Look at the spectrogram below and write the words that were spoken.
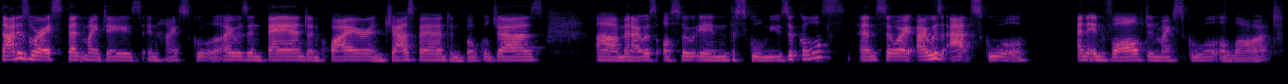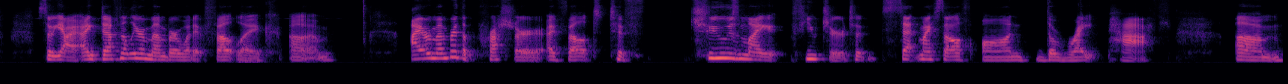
that is where I spent my days in high school. I was in band and choir and jazz band and vocal jazz. Um, and I was also in the school musicals. And so I, I was at school and involved in my school a lot so yeah i definitely remember what it felt like um, i remember the pressure i felt to f- choose my future to set myself on the right path um,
